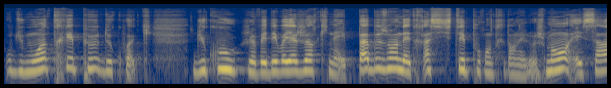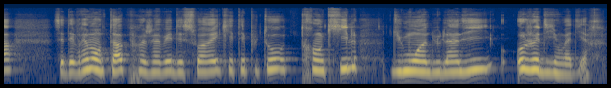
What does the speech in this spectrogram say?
ou du moins très peu de couac. Du coup, j'avais des voyageurs qui n'avaient pas besoin d'être assistés pour entrer dans les logements, et ça, c'était vraiment top. J'avais des soirées qui étaient plutôt tranquilles, du moins du lundi au jeudi, on va dire.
